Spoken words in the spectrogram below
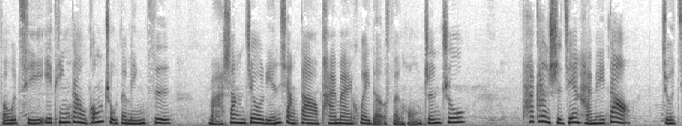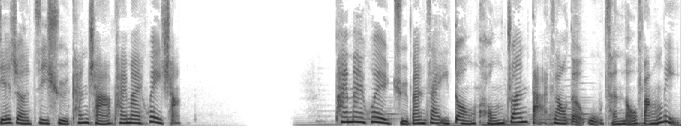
福奇一听到公主的名字，马上就联想到拍卖会的粉红珍珠。他看时间还没到，就接着继续勘察拍卖会场。拍卖会举办在一栋红砖打造的五层楼房里，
